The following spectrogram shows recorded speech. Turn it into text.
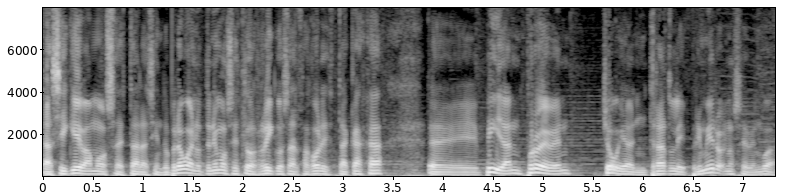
así que vamos a estar haciendo pero bueno tenemos estos ricos alfajores esta caja eh, pidan prueben yo voy a entrarle primero no sé vengo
